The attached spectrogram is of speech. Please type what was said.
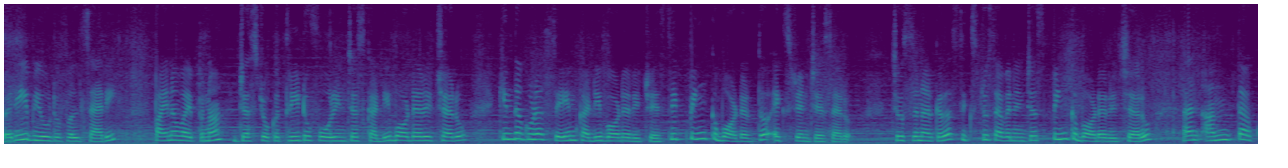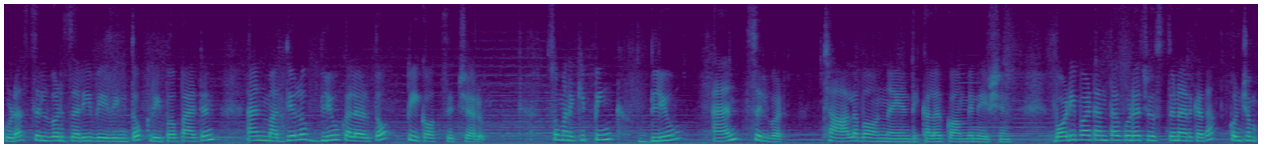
very beautiful sari పైన వైపున జస్ట్ ఒక త్రీ టు ఫోర్ ఇంచెస్ కడ్డీ బార్డర్ ఇచ్చారు. కింద కూడా సేమ్ కడ్డీ బార్డర్ ఇచ్చేసి పింక్ బార్డర్తో ఎక్స్టెండ్ చేశారు. చూస్తున్నారు కదా six to seven inches pink border ఇచ్చారు. అండ్ అంతా కూడా సిల్వర్ జరీ వీవింగ్తో క్రీపర్ ప్యాటర్న్ అండ్ మధ్యలో బ్లూ కలర్తో పీకాక్స్ ఇచ్చారు. సో మనకి పింక్ బ్లూ అండ్ సిల్వర్ చాలా బాగున్నాయండి కలర్ కాంబినేషన్. బాడీ పార్ట్ అంతా కూడా చూస్తున్నారు కదా కొంచెం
